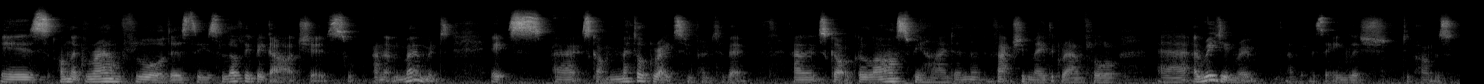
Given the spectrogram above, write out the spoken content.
is on the ground floor there's these lovely big arches, and at the moment it's uh, it's got metal grates in front of it, and it's got glass behind, and they've actually made the ground floor uh, a reading room. I think it's the English department's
